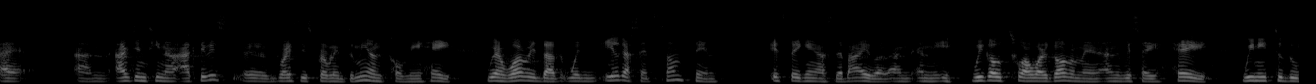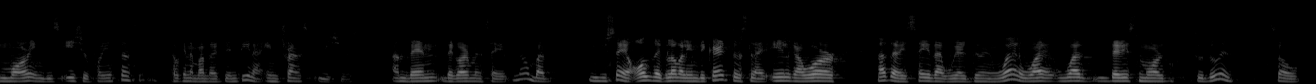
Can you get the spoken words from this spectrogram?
I, an Argentina activist uh, raised this problem to me and told me, hey, we are worried that when ILGA said something, it's taking us the Bible. And, and if we go to our government and we say, hey, we need to do more in this issue, for instance, talking about Argentina, in trans issues, and then the government say, no, but you say all the global indicators like ILGA World Database say that we are doing well. Why, what there is more to do is so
